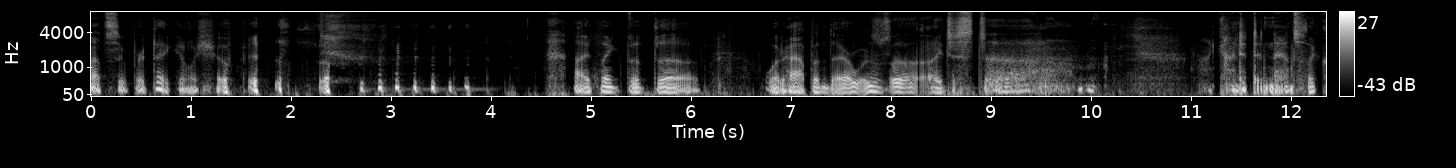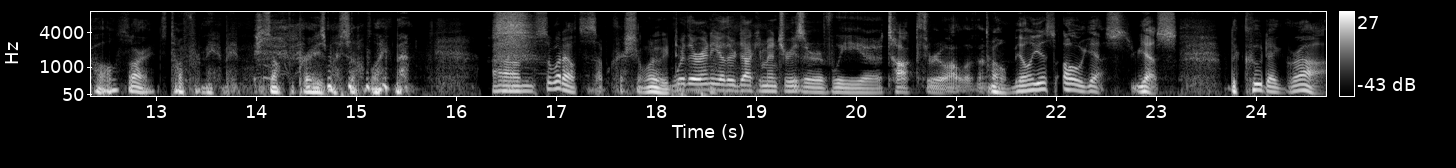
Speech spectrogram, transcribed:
not super taken with showbiz. So I think that uh, what happened there was uh, I just. Uh, kind of didn't answer the call. Sorry, it's tough for me to be self to praise myself like that. Um, so what else is up, Christian? What do we do? Were there any other documentaries or have we uh, talked through all of them? Oh, Milius? Oh, yes, yes. The coup de grace.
